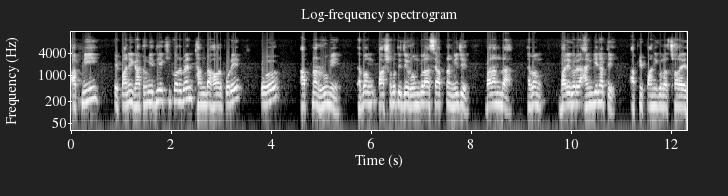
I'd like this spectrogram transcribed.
আপনি এ পানি ঘাটুনি দিয়ে কি করবেন? ঠান্ডা হওয়ার পরে ও আপনার রুমে এবং পার্শ্ববর্তী যে রুমগুলো আছে আপনার নিজের বারান্দা এবং বাড়িঘরের আঙ্গিনাতে আপনি পানিগুলো ছড়ায়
